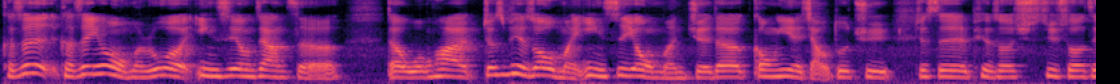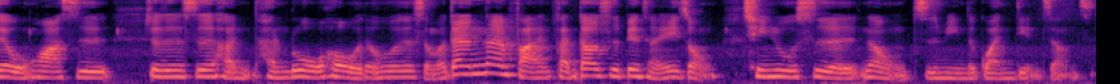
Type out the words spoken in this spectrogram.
可是，可是，因为我们如果硬是用这样子的，文化，就是譬如说，我们硬是用我们觉得公益的角度去，就是譬如说去说这些文化是，就是是很很落后的或者什么，但那反反倒是变成一种侵入式的那种殖民的观点，这样子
